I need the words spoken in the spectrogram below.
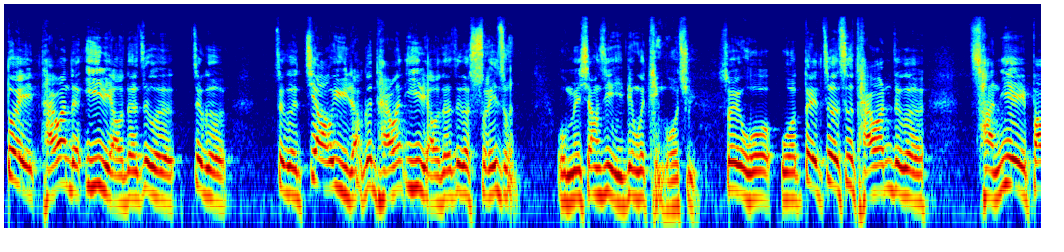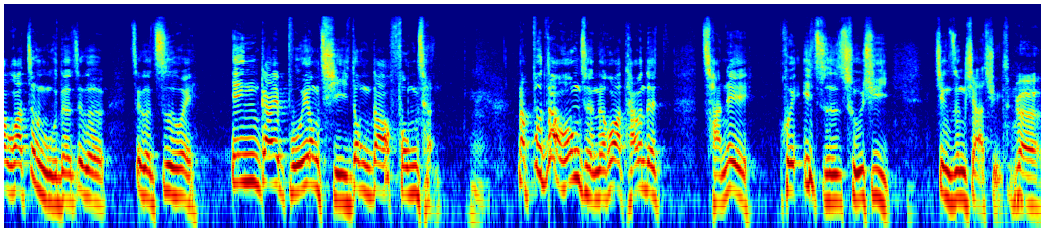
对台湾的医疗的这个这个这个教育了，跟台湾医疗的这个水准，我们相信一定会挺过去。所以，我我对这次台湾这个产业，包括政府的这个这个智慧，应该不用启动到封城。嗯，那不到封城的话，台湾的产业会一直持续竞争下去。这个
